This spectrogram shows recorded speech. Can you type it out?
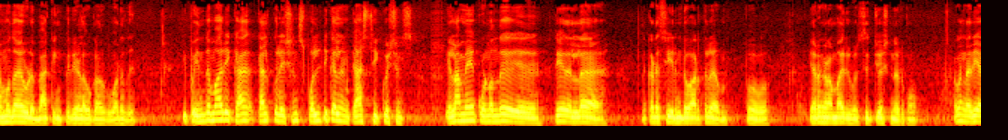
சமுதாயோட பேக்கிங் பெரிய அளவுக்கு அவருக்கு வருது. இப்போ இந்த மாதிரி கே calculations political and caste equations எல்லாமே கொண்டு வந்து தேர்தலில் கடைசி ரெண்டு வாரத்தில் இப்போது இறங்குற மாதிரி ஒரு சுச்சுவேஷன் இருக்கும். அப்போ நிறைய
